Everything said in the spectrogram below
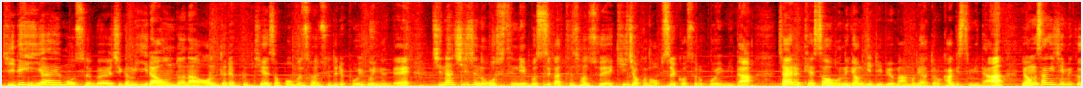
기대 이하의 모습을 지금 2라운드나 언드래프티에서 뽑은 선수들이 보이고 있는데 지난 시즌 오스틴 리브스 같은 선수의 기적은 없을 것으로 보입니다. 자 이렇게 해서 오늘 경기 리뷰 마무리하도록 하겠습니다. 영상이 재밌고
